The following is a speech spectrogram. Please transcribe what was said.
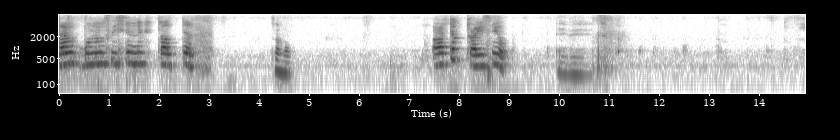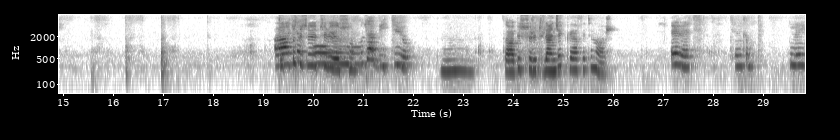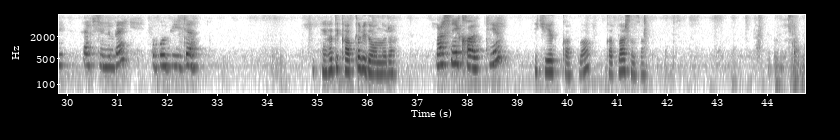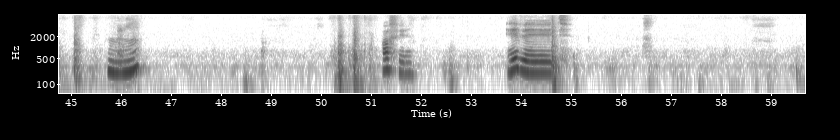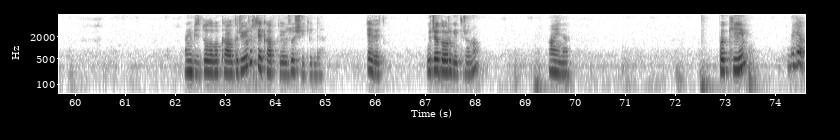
Ben bunun fişini taktım. Tamam. Artık sayısı yok. Evet. Artık güzel oyun ütülüyorsun. Burada bitiyor. Hmm. Daha bir sürü ütülenecek kıyafetin var. Evet. Çünkü ne, hepsini ben yapabileceğim. E hadi katla bir de onları. Nasıl kalkayım? İkiye katla. Katlarsın sen. Hı. Aferin. Evet. Hani biz dolaba kaldırıyoruz ya katlıyoruz o şekilde. Evet. Uca doğru getir onu. Aynen. Bakayım. Biliyorum.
